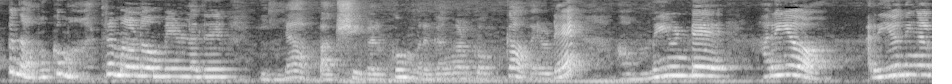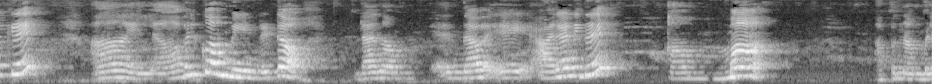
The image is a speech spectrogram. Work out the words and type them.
ഇപ്പൊ നമുക്ക് മാത്രമാണോ അമ്മയുള്ളത്? ഇല്ല പക്ഷികൾക്കും മൃഗങ്ങൾക്കൊക്കെ അവരുടെ അമ്മയുണ്ട്. അറിയോ? അറിയോ നിങ്ങൾക്ക്? ആ എല്ലാവർക്കും അമ്മയുണ്ട് കേട്ടോ എന്താ എന്താ ആരാണിത്? അമ്മ. അപ്പൊ നമ്മൾ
